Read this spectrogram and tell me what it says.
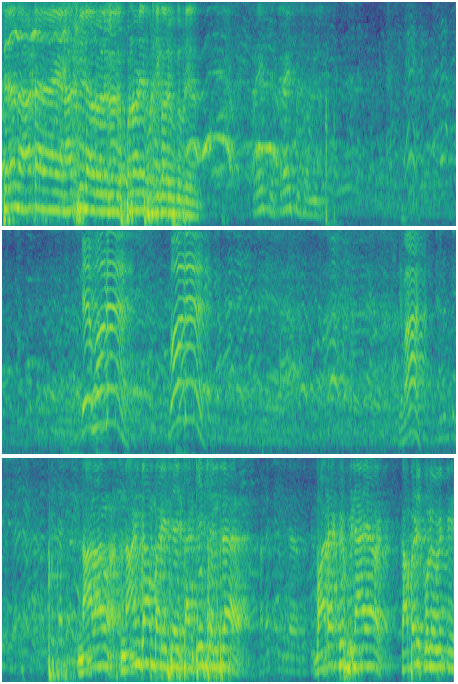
சிறந்த ஆட்ட நாயகன் அஸ்வின் அவர்களுக்கு முன்னாடி பொருத்தி கௌரவிக்கப்படுகிறது. டேய் மோனே மோனே. இங்க வா. நாலாம் நான்காம் பரிசை தட்டி சென்ற வடக்கு விநாயகர் கபடி குழுவுக்கு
